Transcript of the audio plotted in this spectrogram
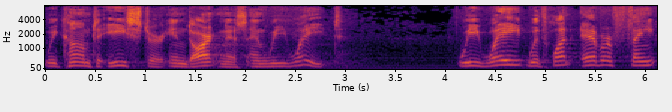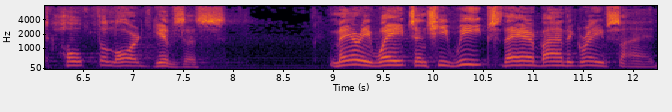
We come to Easter in darkness and we wait. We wait with whatever faint hope the Lord gives us. Mary waits and she weeps there by the graveside.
